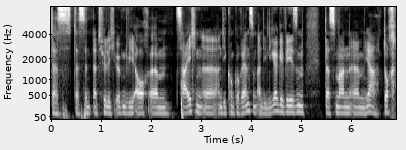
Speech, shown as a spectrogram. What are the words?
das, das sind natürlich irgendwie auch ähm, Zeichen äh, an die Konkurrenz und an die Liga gewesen, dass man ähm, ja doch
